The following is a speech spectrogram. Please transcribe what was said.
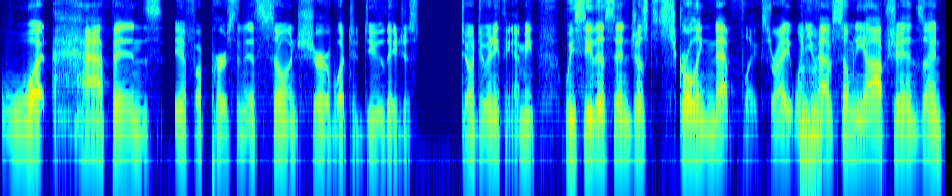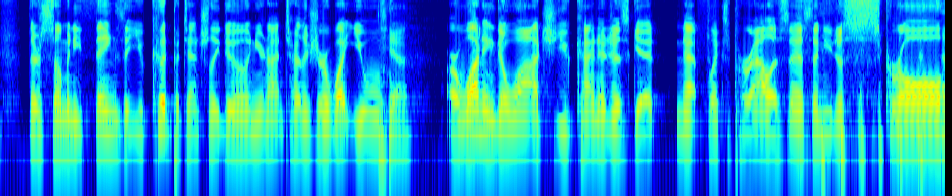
what happens if a person is so unsure of what to do, they just don't do anything? I mean, we see this in just scrolling Netflix, right? When you mm-hmm. have so many options and there's so many things that you could potentially do, and you're not entirely sure what you Yeah. are wanting to watch, you kind of just get Netflix paralysis and you just scroll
